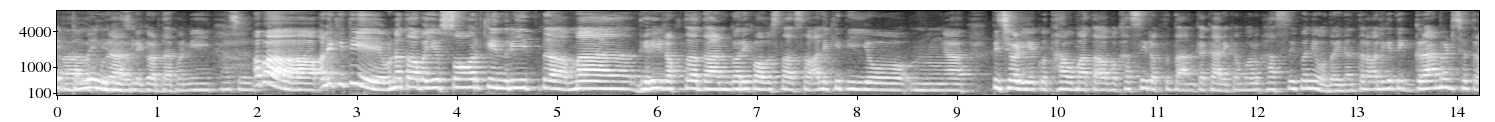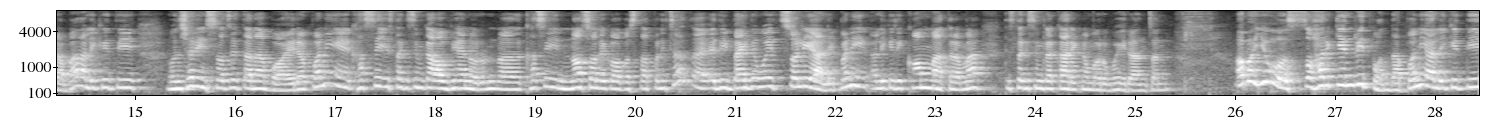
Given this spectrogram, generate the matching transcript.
कुराहरूले गर्दा पनि। अब अलिकति हुन त अब यो सहर केन्द्रितमा धेरै रक्तदान गरेको अवस्था छ अलिकति यो पिछडिएको ठाउँमा त अब खासै रक्तदानका कार्यक्रमहरू खासै पनि हुँदैनन्। तर अलिकति ग्रामीण क्षेत्रमा अलिकति हुन्छ नि सचेतना भएर पनि खासै यस्ता किसिमका अभियानहरू खासै नचलेको अवस्था पनि छ। यदि बाई द वे चलिहाले पनि अलिकति कम मात्रामा त्यस्ता किसिमका कार्यक्रमहरू भइरहन्छन्। अब यो सहर केन्द्रित भन्दा पनि अलिकति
